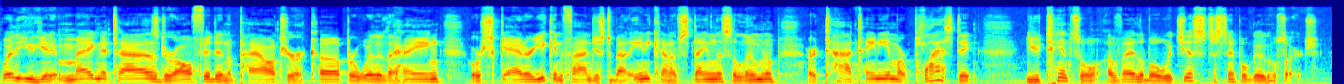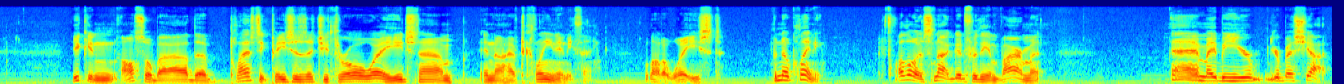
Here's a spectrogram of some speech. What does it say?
Whether you get it magnetized or all fit in a pouch or a cup, or whether they hang or scatter, you can find just about any kind of stainless, aluminum, or titanium or plastic utensil available with just a simple Google search. You can also buy the plastic pieces that you throw away each time and not have to clean anything. A lot of waste, but no cleaning. Although it's not good for the environment, eh, maybe your your best shot.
